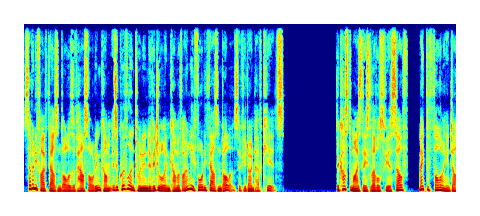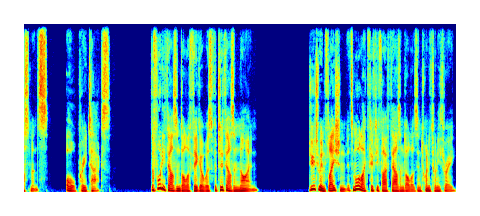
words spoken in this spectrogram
$75,000 of household income is equivalent to an individual income of only $40,000 if you don't have kids. To customize these levels for yourself, make the following adjustments, all pre tax. The $40,000 figure was for 2009. Due to inflation, it's more like $55,000 in 2023.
